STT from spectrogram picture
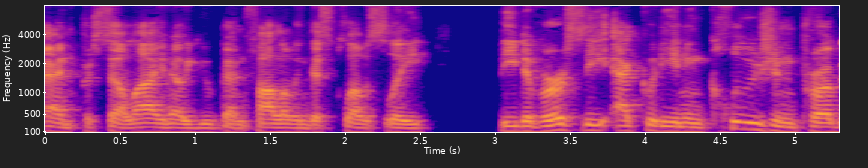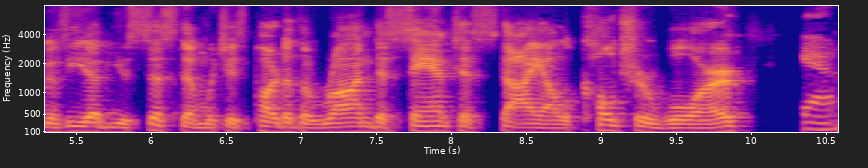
and Priscilla, I know you've been following this closely, the diversity, equity, and inclusion programs UW system, which is part of the Ron DeSantis style culture war. Yeah.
